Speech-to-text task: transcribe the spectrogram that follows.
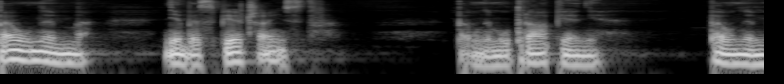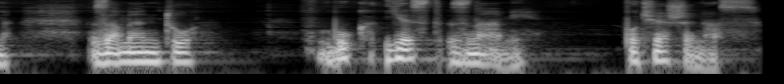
pełnym niebezpieczeństw, pełnym utrapień, pełnym zamętu, Bóg jest z nami, pocieszy nas.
